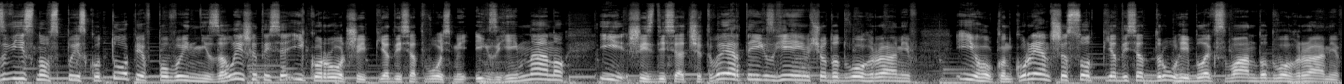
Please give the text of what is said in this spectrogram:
Звісно, в списку топів повинні залишитися і коротший 58-й X-Game Nano, і 64-й X-Game щодо 2 грамів, і його конкурент 652-й Black Swan до 2 грамів,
